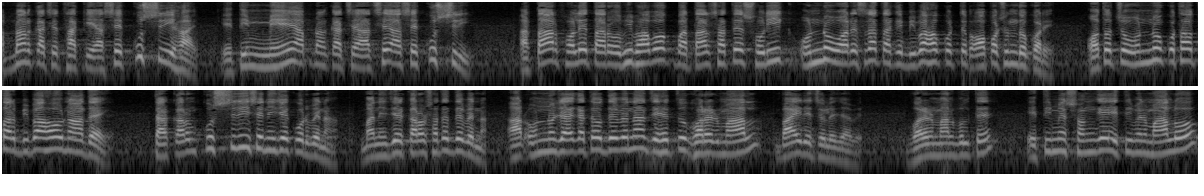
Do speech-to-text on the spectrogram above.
আপনার কাছে থাকে আর সে কুশ্রী হয়। এতিম মেয়ে আপনার কাছে আছে আর সে কুশ্রী। আর তার ফলে তার অভিভাবক বা তার সাথে শরিক অন্য ওয়ারেসরা তাকে বিবাহ করতে অপছন্দ করে। অথচ অন্য কোথাও তার বিবাহ না দেয়। তার কারণ কুশ্রী সে নিজে করবে না বা নিজের কারোর সাথে দেবে না। আর অন্য জায়গাতেও দেবে না, যেহেতু ঘরের মাল বাইরে চলে যাবে। ঘরের মাল বলতে এতিমের সঙ্গে এতিমের মালও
